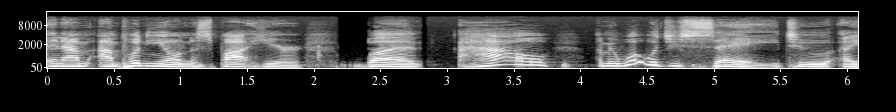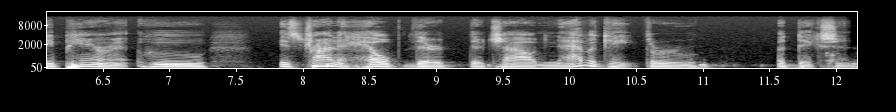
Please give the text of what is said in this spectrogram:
and I'm I'm putting you on the spot here, but how I mean, what would you say to a parent who is trying to help their their child navigate through addiction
